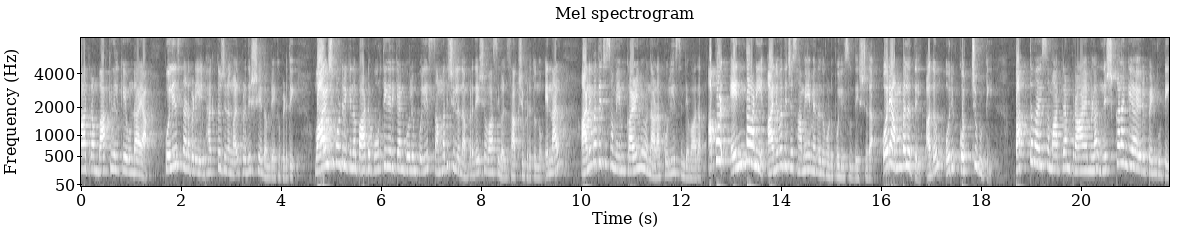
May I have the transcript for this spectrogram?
മാത്രം ബാക്കി നിൽക്കേ ഉണ്ടായ പോലീസ് നടപടിയിൽ ഭക്തജനങ്ങൾ പ്രതിഷേധം രേഖപ്പെടുത്തി. വായിച്ചുകൊണ്ടിരിക്കുന്ന പാട്ട് പൂർത്തീകരിക്കാൻ പോലും പോലീസ് സമ്മതിച്ചില്ലെന്ന് പ്രദേശവാസികൾ സാക്ഷ്യപ്പെടുത്തുന്നു. എന്നാൽ അനുവദിച്ച സമയം കഴിഞ്ഞുവെന്നാണ് പോലീസിന്റെ വാദം. അപ്പോൾ എന്താണ് ഈ അനുവദിച്ച സമയം എന്നതുകൊണ്ട് പോലീസ് ഉദ്ദേശിച്ചത്? ഒരു അമ്പലത്തിൽ അതും ഒരു കൊച്ചുകുട്ടി പത്ത് വയസ്സ് മാത്രം പ്രായമുള്ള നിഷ്കളങ്കയായ ഒരു പെൺകുട്ടി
